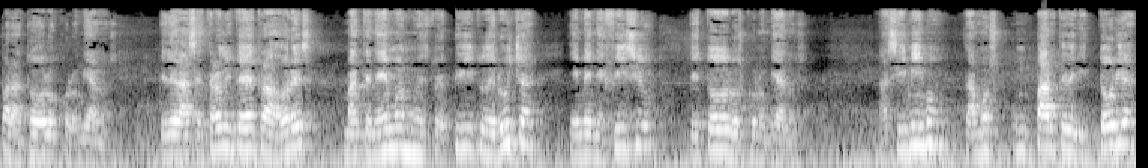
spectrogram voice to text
para todos los colombianos. Desde la Central Unidad de Trabajadores mantenemos nuestro espíritu de lucha en beneficio de todos los colombianos. Asimismo, damos un parte de victoria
